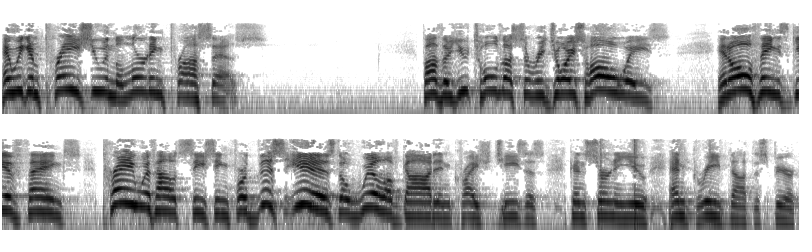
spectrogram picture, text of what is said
and we can praise you in the learning process. Father, you told us to rejoice always. In all things give thanks. Pray without ceasing, for this is the will of God in Christ Jesus concerning you, and grieve not the Spirit.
